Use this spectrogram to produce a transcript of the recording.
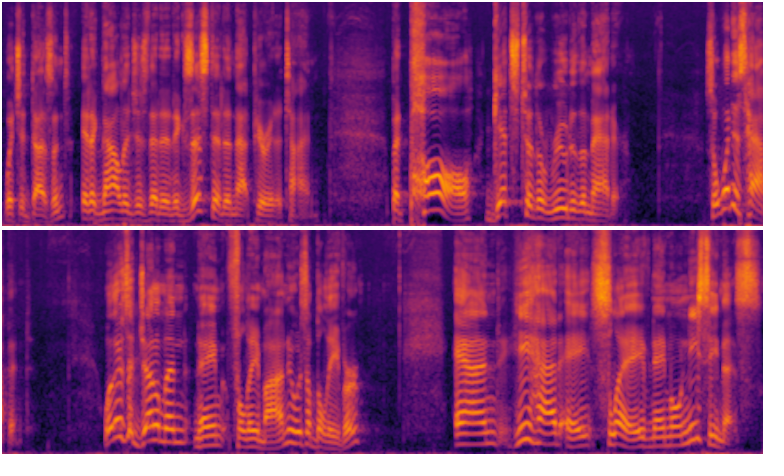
which it doesn't. It acknowledges that it existed in that period of time. But Paul gets to the root of the matter. So, what has happened? Well, there's a gentleman named Philemon who was a believer, and he had a slave named Onesimus.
